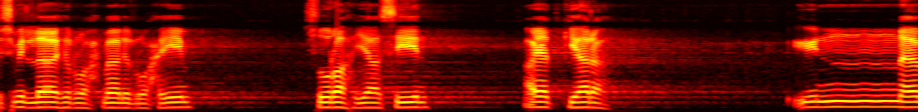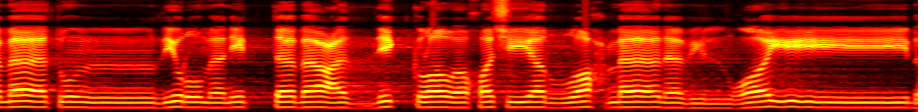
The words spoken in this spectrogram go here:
بسم اللہ الرحمن الرحیم، سورہ یاسین، آیت گیارہ۔ انما تنذر من اتبع الذکر وخشی الرحمن بالغیب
